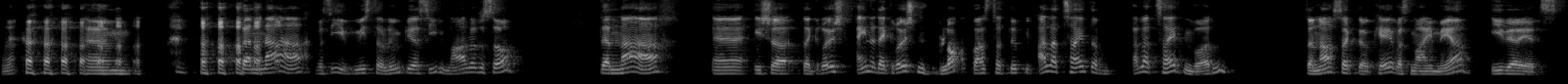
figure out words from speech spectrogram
Ähm, danach, was ich, Mr. Olympia siebenmal oder so, danach äh, ist er der größte, einer der größten Blockbuster-Typen aller, Zeit, aller Zeiten worden. Danach sagt er, okay, was mache ich mehr? Ich wäre jetzt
